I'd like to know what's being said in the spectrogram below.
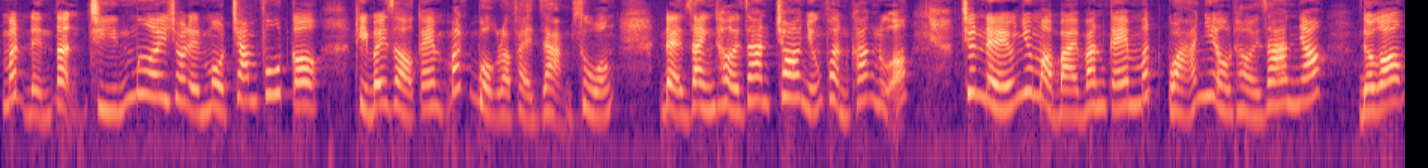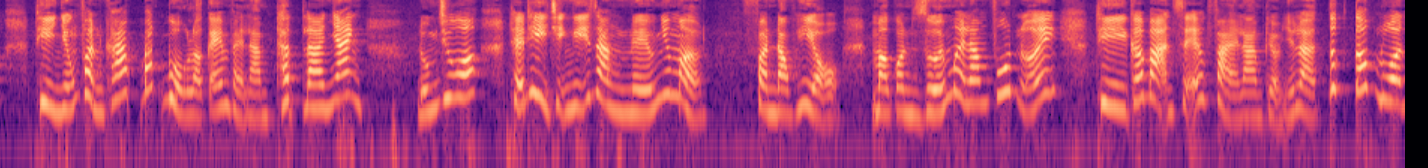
Mất đến tận 90 cho đến 100 phút cơ. Thì bây giờ các em bắt buộc là phải giảm xuống Để dành thời gian cho những phần khác nữa. Chứ nếu như mà bài văn các em mất quá nhiều thời gian nhá Được không? Thì những phần khác bắt buộc là các em phải làm thật là nhanh. Đúng chưa? Thế thì chị nghĩ rằng nếu như mà phần đọc hiểu mà còn dưới 15 phút nữa ấy, thì các bạn sẽ phải làm kiểu như là tức tốc luôn.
